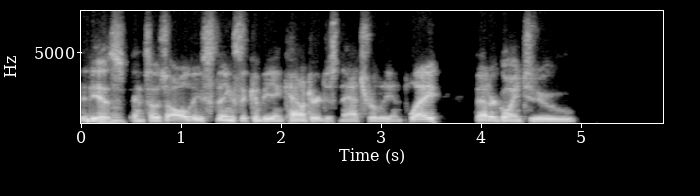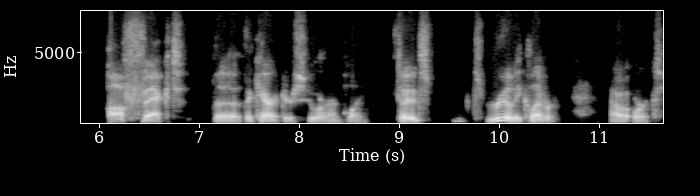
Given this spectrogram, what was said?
it is. And so there's all these things that can be encountered just naturally in play that are going to affect the the characters who are in play. So it's it's really clever how it works.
